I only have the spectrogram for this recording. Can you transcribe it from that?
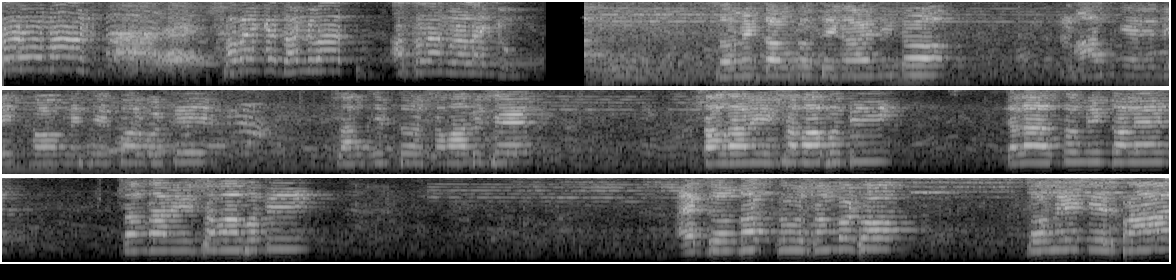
রহমান। সবাইকে ধন্যবাদ। আসসালামু আলাইকুম। শ্রমিক দল কর্তৃক আয়োজিত আজকের বিক্ষোভ মিছিল পরবর্তী সংক্ষিপ্ত সমাবেশে সংগ্রামী সভাপতি, জেলা শ্রমিক দলের সংগ্রামী সভাপতি, একজন দক্ষ সংগঠক, শ্রমিকের প্রাণ,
